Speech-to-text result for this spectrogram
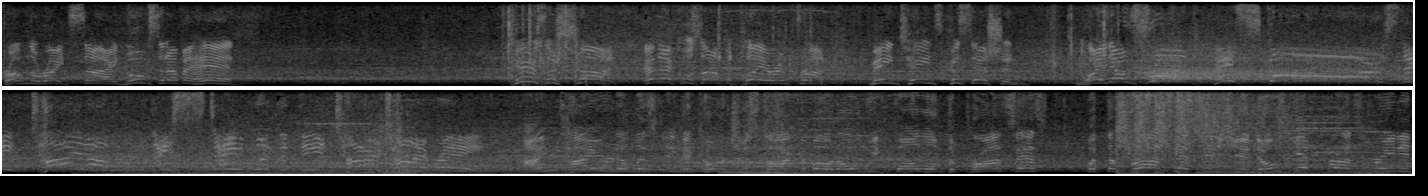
From the right side, moves it up ahead. Here's a shot, and that goes off a player in front. Maintains possession. Right out front, he scores! They tied up! Listening to coaches talk about, oh, we followed the process. But the process is you don't get frustrated,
